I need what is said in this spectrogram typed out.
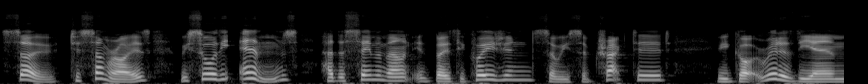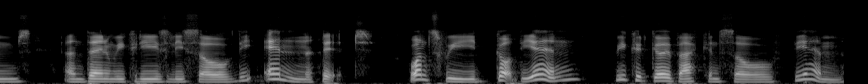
So, to summarize, we saw the m's had the same amount in both equations, so we subtracted, we got rid of the m's, and then we could easily solve the n bit. Once we'd got the n, we could go back and solve the m.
